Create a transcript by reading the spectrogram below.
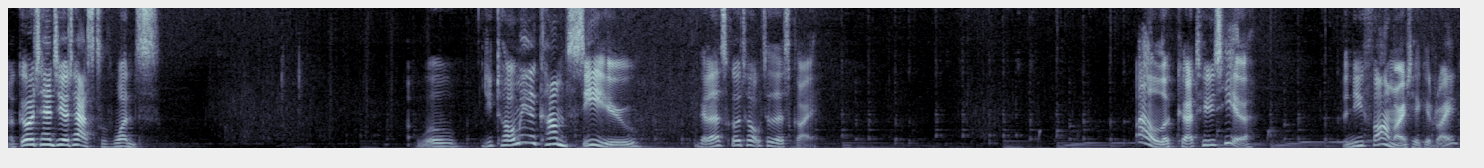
Now go attend to your tasks at once. Well, you told me to come see you. Okay, let's go talk to this guy. Well, look at who's here. The new farmer, I take it, right?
